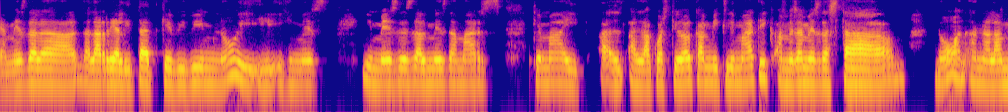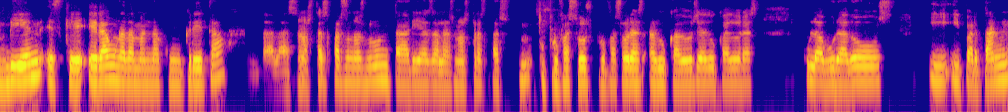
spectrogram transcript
que a més de la, de la realitat que vivim no? I, i, més, i més des del mes de març que mai, el, la qüestió del canvi climàtic, a més a més d'estar no? en, en l'ambient, és que era una demanda concreta de les nostres persones voluntàries, de les nostres professors, professores, educadors i educadores, col·laboradors, i, i per tant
